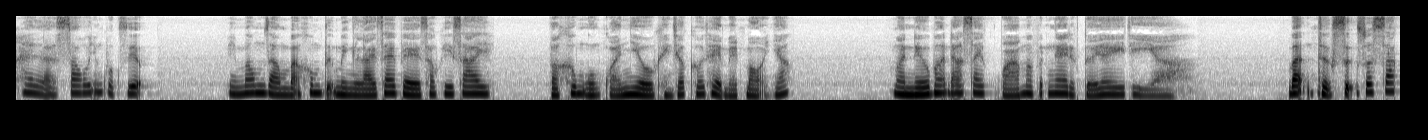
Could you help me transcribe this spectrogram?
hay là sau những cuộc rượu, mình mong rằng bạn không tự mình lái xe về sau khi say và không uống quá nhiều khiến cho cơ thể mệt mỏi nhé. Mà nếu bạn đã say quá mà vẫn nghe được tới đây thì uh, bạn thực sự xuất sắc.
